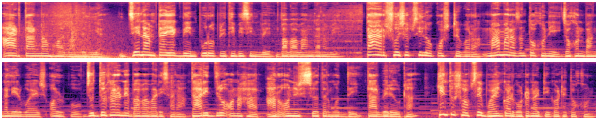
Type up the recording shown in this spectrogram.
আর তার নাম হয় বাঙ্গালিয়া। যে নামটাই একদিন পুরো পৃথিবী চিনবে, বাবা বাঙ্গা নামে। তার শৈশব ছিল কষ্টে ভরা। মা মারা যান তখনই, যখন বাঙালির বয়স অল্প। যুদ্ধের কারণে বাবা বাড়ি ছাড়া, দারিদ্র, অনাহার আর অনিশ্চয়তার মধ্যেই তার বেড়ে ওঠা। কিন্তু সবচেয়ে ভয়ঙ্কর ঘটনাটি ঘটে তখন,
